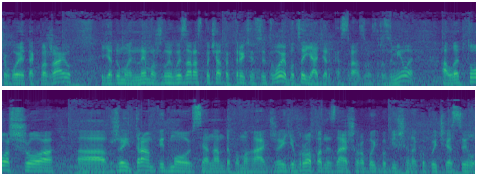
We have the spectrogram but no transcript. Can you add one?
чого я так вважаю. Я думаю, неможливий зараз початок третьої світової, бо це ядерка зразу зрозуміли. Але то, що а, вже і Трамп відмовився нам допомагати, вже Європа не знає, що робити, бо більше накопичує сил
